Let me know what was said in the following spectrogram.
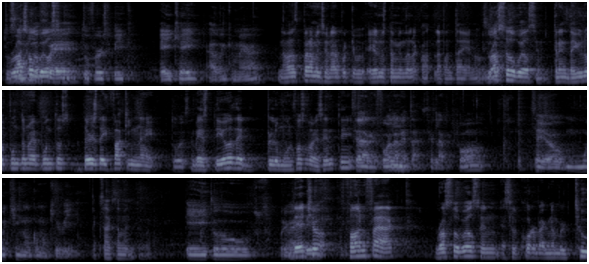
Tu Russell segundo Wilson. fue tu first pick, AK, Alvin Kamara. Nada más para mencionar porque ellos no están viendo la, la pantalla, ¿no? Russell Wilson, 31.9 puntos, Thursday fucking night. Vestido de plumón fosforescente. Se la rifó, Mm. la neta. Se la rifó. Se vio muy chingón como QB. Exactamente, güey. Y tu primer De pick, hecho, fun fact, Russell Wilson es el quarterback number 2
